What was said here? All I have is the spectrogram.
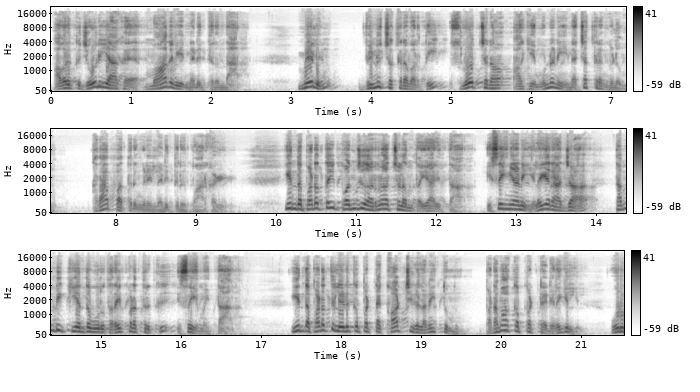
அவருக்கு ஜோடியாக மாதவி நடித்திருந்தார். மேலும் வினு சக்கரவர்த்தி சுலோச்சனா ஆகிய முன்னணி நட்சத்திரங்களும் கதாபாத்திரங்களில் நடித்திருப்பார்கள். இந்த படத்தை பஞ்சு அருணாச்சலம் தயாரித்தார். இசைஞானி இளையராஜா தம்பிக்கு என்ற ஒரு திரைப்படத்திற்கு இசையமைத்தார். இந்த படத்தில் எடுக்கப்பட்ட காட்சிகள் அனைத்தும் படமாக்கப்பட்ட நிலையில் ஒரு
